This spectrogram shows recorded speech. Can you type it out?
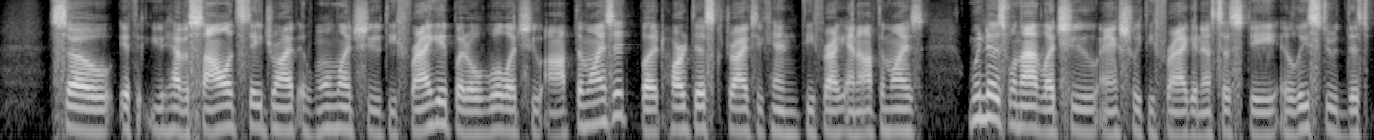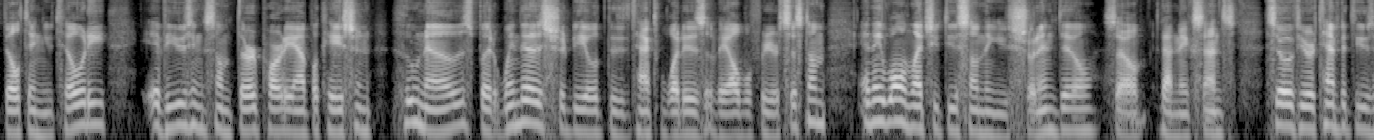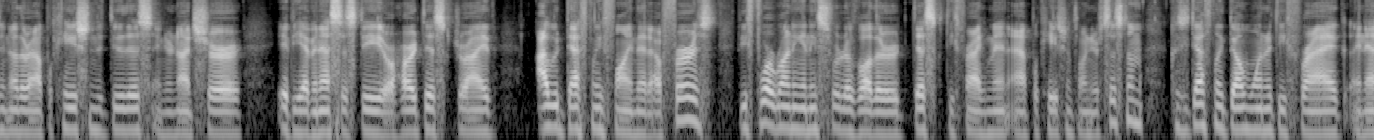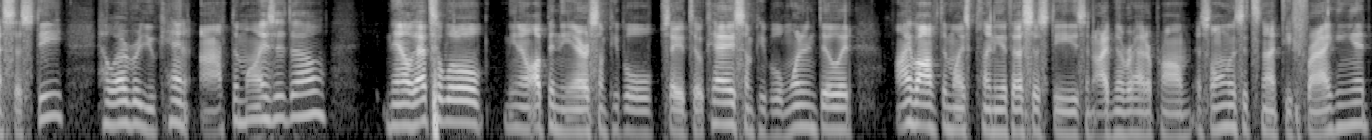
So if you have a solid state drive, it won't let you defrag it, but it will let you optimize it. But hard disk drives you can defrag and optimize. Windows will not let you actually defrag an SSD, at least through this built-in utility. If you're using some third-party application, who knows, but Windows should be able to detect what is available for your system, and they won't let you do something you shouldn't do, so that makes sense. So if you're tempted to use another application to do this and you're not sure, if you have an SSD or hard disk drive, I would definitely find that out first before running any sort of other disk defragment applications on your system because you definitely don't want to defrag an SSD. However, you can optimize it though. Now that's a little, you know, up in the air. Some people say it's okay. Some people wouldn't do it. I've optimized plenty of SSDs and I've never had a problem as long as it's not defragging it.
